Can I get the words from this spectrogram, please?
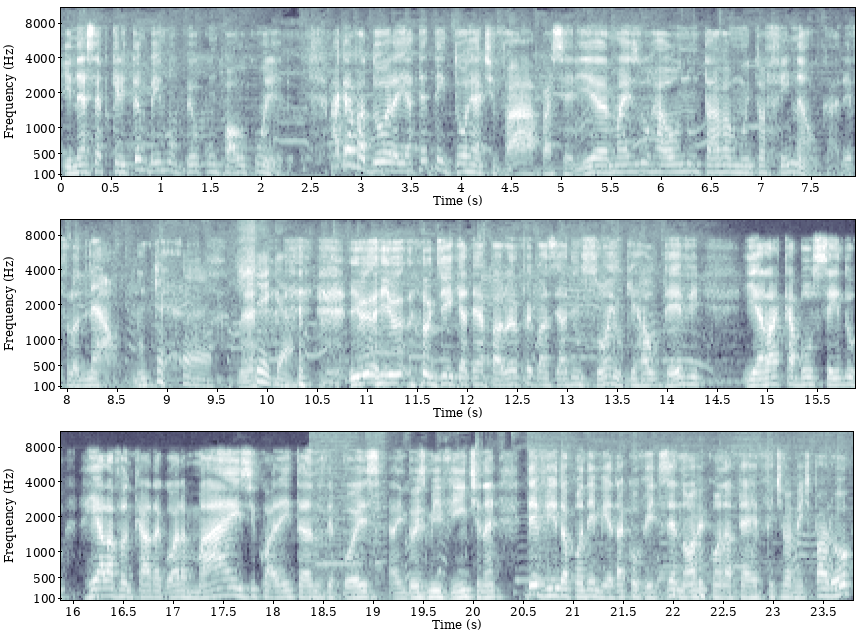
E nessa época ele também rompeu com Paulo Coelho. A gravadora aí até tentou reativar a parceria, mas o Raul não estava muito afim, não, cara. Ele falou: não, não quero. né? Chega. e, e o, o dia em que a Terra parou foi baseado em um sonho que Raul teve e ela acabou sendo realavancada agora mais de 40 anos depois, em 2020, né? Devido à pandemia da Covid-19, quando a Terra efetivamente parou.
